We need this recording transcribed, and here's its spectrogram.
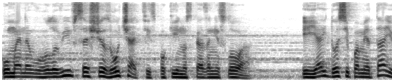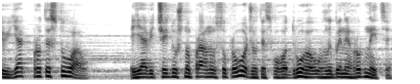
У мене в голові все ще звучать ці спокійно сказані слова, і я й досі пам'ятаю, як протестував. Я відчайдушно прагнув супроводжувати свого друга у глибини гробниці,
